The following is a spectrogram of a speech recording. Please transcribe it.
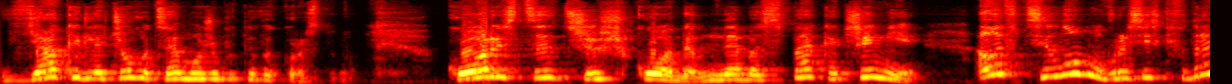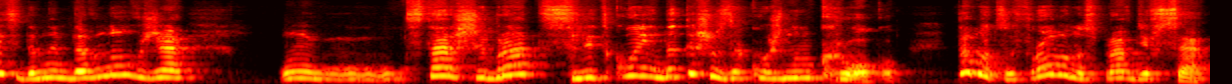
Як і для чого це може бути використано? Користь чи шкода, небезпека чи ні? Але в цілому в Російській Федерації давним-давно вже старший брат слідкує не те, що за кожним кроком. Там оцифровано справді все.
